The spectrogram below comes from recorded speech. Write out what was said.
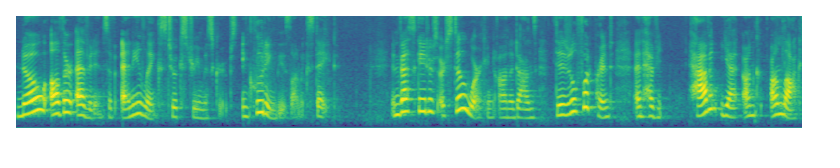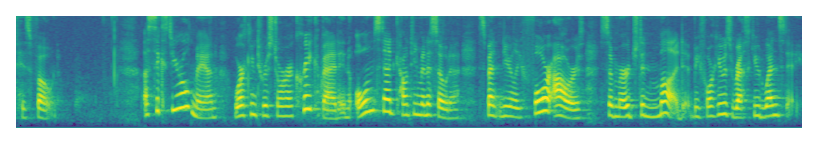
no other evidence of any links to extremist groups, including the Islamic State. Investigators are still working on Adan's digital footprint and have haven't yet un unlocked his phone. A 60 year old man working to restore a creek bed in Olmsted County, Minnesota, spent nearly four hours submerged in mud before he was rescued Wednesday.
